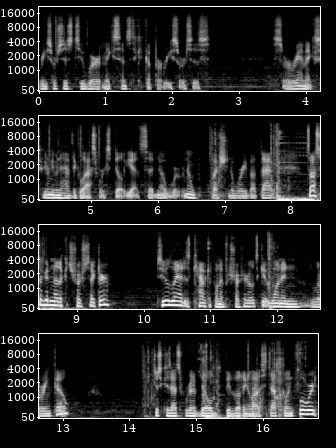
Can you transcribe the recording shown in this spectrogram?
resources to where it makes sense to kick up our resources. Ceramics. We don't even have the glassworks built yet, so no no question to worry about that. Let's also get another construction sector. Zululand is capped upon infrastructure. Let's get one in Lourenco. Just because that's we're going to build, be building a lot of stuff going forward.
